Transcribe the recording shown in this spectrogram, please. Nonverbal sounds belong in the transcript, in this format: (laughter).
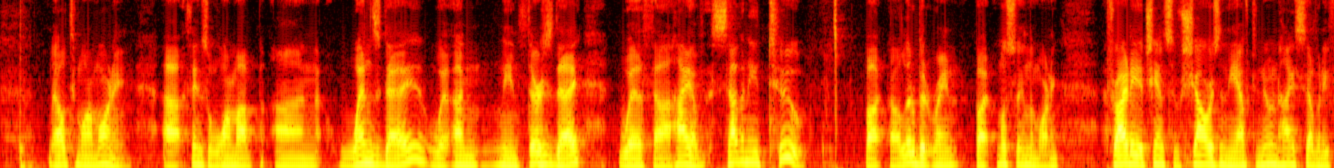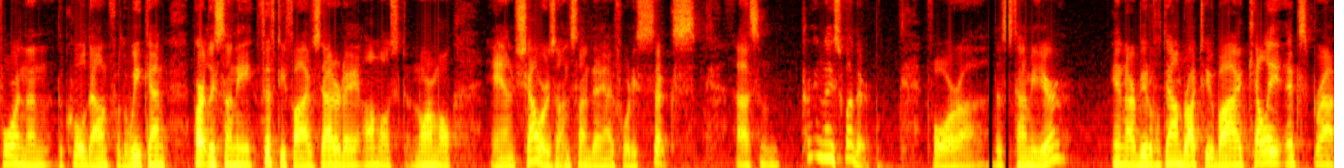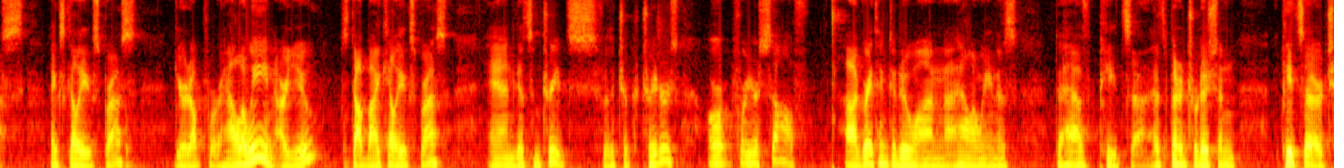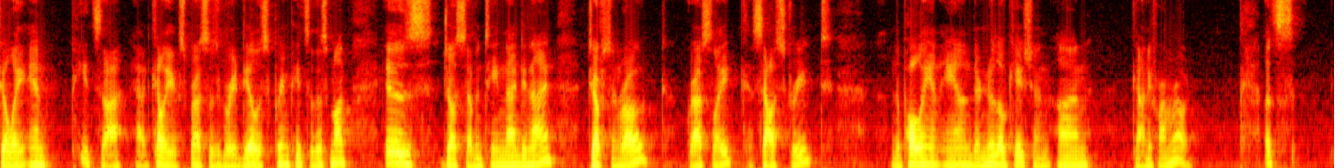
well tomorrow morning. Uh, things will warm up on Wednesday, I mean Thursday, with a high of 72, but a little bit of rain, but mostly in the morning. Friday, a chance of showers in the afternoon, high 74, and then the cool down for the weekend. Partly sunny, 55 Saturday, almost normal, and showers on Sunday, high 46. Uh, some pretty nice weather for uh, this time of year in our beautiful town, brought to you by Kelly Express. Thanks, Kelly Express. Geared up for Halloween. Are you? Stop by Kelly Express and get some treats for the trick or treaters or for yourself. A great thing to do on uh, Halloween is to have pizza. It's been a tradition. Pizza or chili and pizza at Kelly Express is a great deal. The Supreme Pizza this month is just $17.99. Jefferson Road, Grass Lake, South Street, Napoleon, and their new location on County Farm Road. Let's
